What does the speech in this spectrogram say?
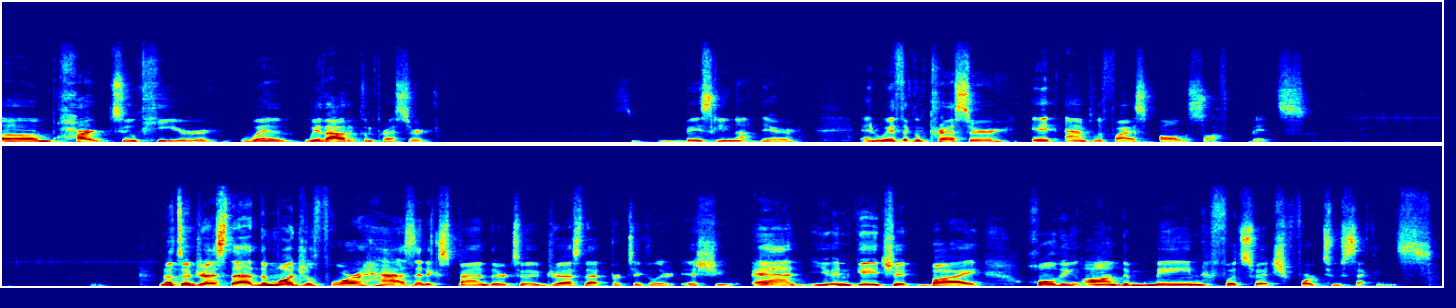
um, hard to hear when, without a compressor. It's basically not there. And with a compressor, it amplifies all the soft bits. Now to address that, the Module 4 has an expander to address that particular issue. And you engage it by holding on the main foot switch for two seconds.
